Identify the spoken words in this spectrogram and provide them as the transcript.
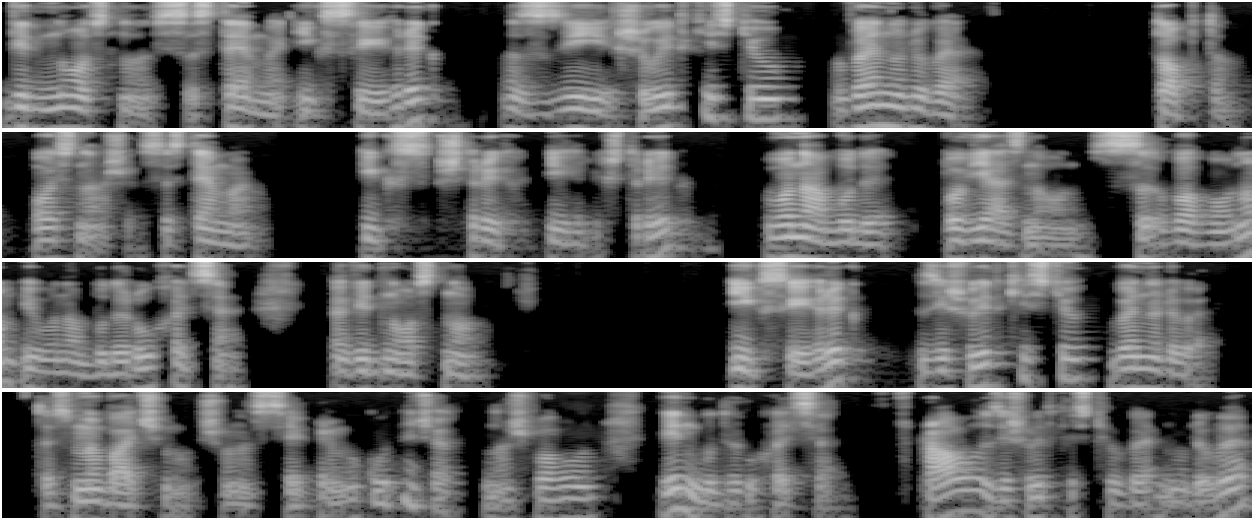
відносно системи XY зі швидкістю V0V. Тобто, ось наша система X', Y', вона буде пов'язана з вагоном, і вона буде рухатися відносно XY зі швидкістю V0. Тобто ми бачимо, що у нас цей прямокутничок, наш вагон, він буде рухатися вправо зі швидкістю V0,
